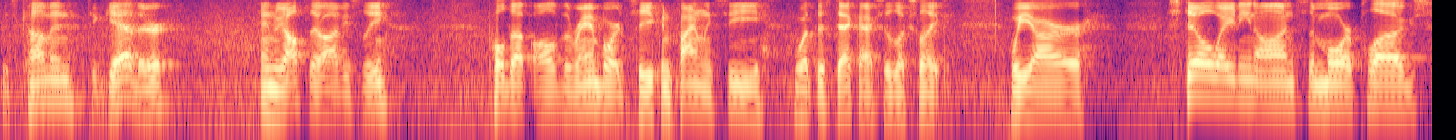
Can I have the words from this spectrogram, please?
It's coming together. And we also obviously pulled up all of the ram boards so you can finally see what this deck actually looks like. We are still waiting on some more plugs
